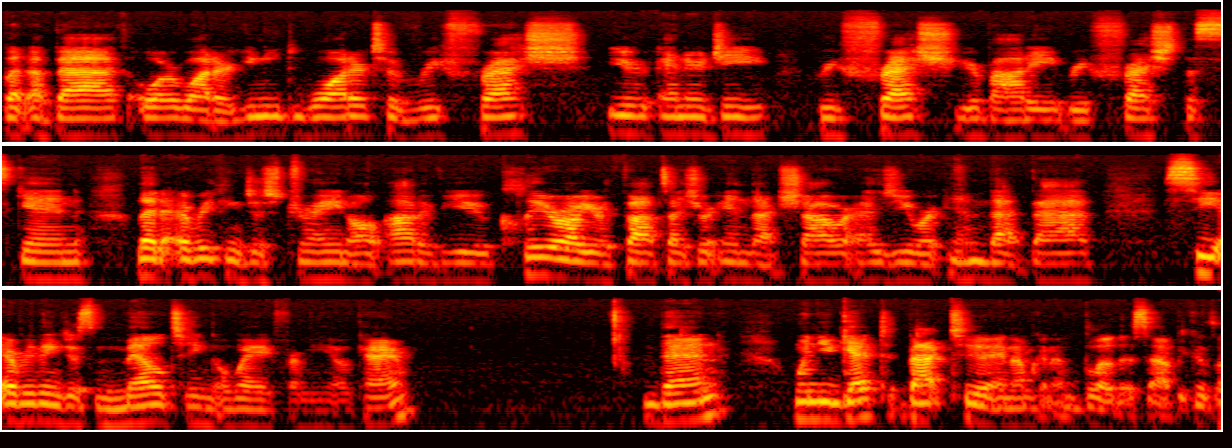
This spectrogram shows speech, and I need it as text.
but a bath or water. You need water to refresh your energy, refresh your body, refresh the skin, let everything just drain all out of you, clear all your thoughts as you're in that shower, as you are in that bath. See everything just melting away from you, okay? Then, when you get back to, and I'm to blow this out because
